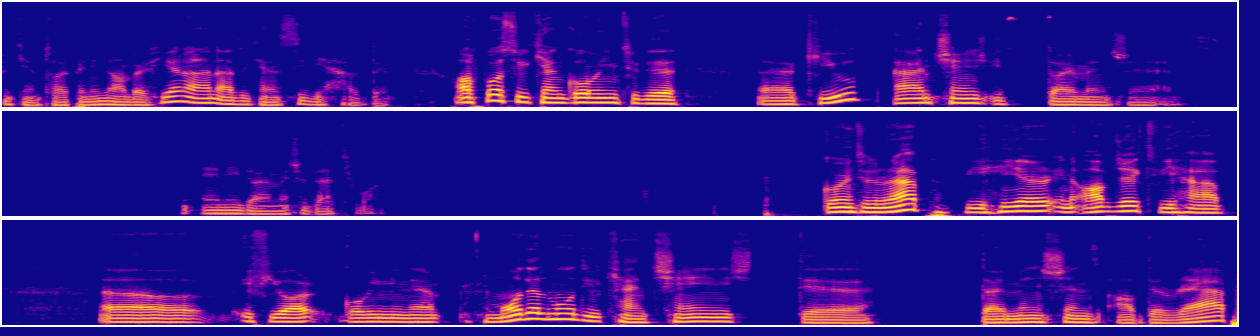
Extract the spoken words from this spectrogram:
You can type any number here and as you can see we have bend. Of course you can go into the uh, cube and change its dimensions any dimension that you want. Going to the wrap, we here in object we have uh, if you are going in a model mode, you can change the dimensions of the wrap.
